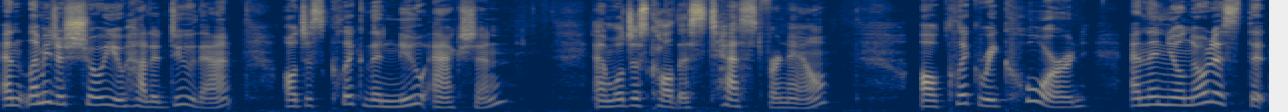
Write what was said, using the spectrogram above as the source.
And let me just show you how to do that. I'll just click the new action, and we'll just call this test for now. I'll click record, and then you'll notice that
